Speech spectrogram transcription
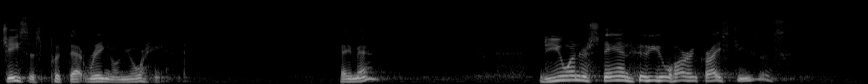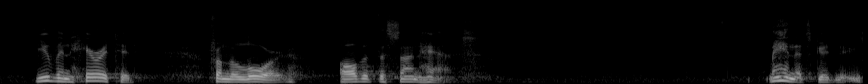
Jesus put that ring on your hand. Amen? Do you understand who you are in Christ Jesus? You've inherited from the Lord all that the Son has. Man, that's good news.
